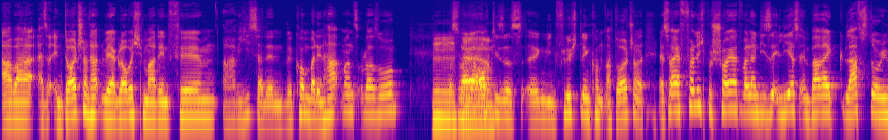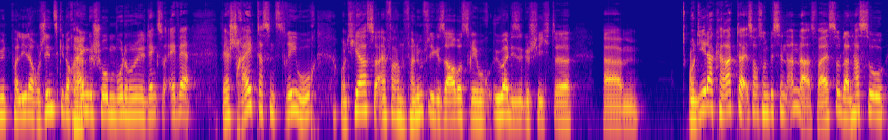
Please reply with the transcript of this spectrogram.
Aber also in Deutschland hatten wir ja, glaube ich, mal den Film, ah, wie hieß er denn? Willkommen bei den Hartmanns oder so. Hm, das war ja, ja, auch dieses, irgendwie ein Flüchtling kommt nach Deutschland. Es war ja völlig bescheuert, weil dann diese Elias Mbarek Love Story mit Palina Roginski noch ja. eingeschoben wurde, wo du dir denkst, so, ey, wer, wer schreibt das ins Drehbuch? Und hier hast du einfach ein vernünftiges, sauberes Drehbuch über diese Geschichte. Ähm, und jeder Charakter ist auch so ein bisschen anders, weißt du? Dann hast du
